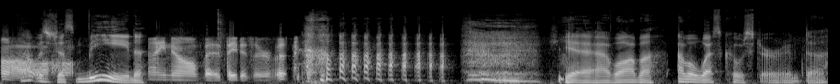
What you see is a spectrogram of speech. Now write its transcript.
Oh, that was just mean. I know, but they deserve it. Yeah, well, I'm a I'm a West Coaster, and uh, yeah,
